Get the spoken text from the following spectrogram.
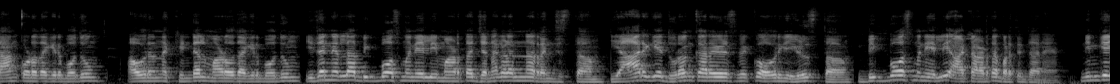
ಟಾಂಗ್ ಕೊಡೋದಾಗಿರ್ಬೋದು, ಅವರನ್ನ ಕಿಂಡಲ್ ಮಾಡೋದಾಗಿರ್ಬೋದು, ಇದನ್ನೆಲ್ಲ ಬಿಗ್ ಬಾಸ್ ಮನೆಯಲ್ಲಿ ಮಾಡ್ತಾ ಜನಗಳನ್ನ ರಂಜಿಸ್ತಾ, ಯಾರಿಗೆ ದುರಂಕಾರ ಇಳಿಸ್ಬೇಕು ಅವರಿಗೆ ಇಳಿಸ್ತಾ ಬಿಗ್ ಬಾಸ್ ಮನೆಯಲ್ಲಿ ಆಟ ಆಡ್ತಾ ಬರ್ತಿದ್ದಾನೆ. ನಿಮ್ಗೆ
